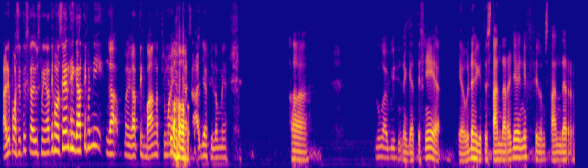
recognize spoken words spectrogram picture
tadi positif sekaligus negatif. Maksudnya negatif nih nggak negatif banget cuma ya Oh. biasa aja filmnya. Eh, Lu nggak bisa. negatifnya ya ya udah gitu standar aja ini film standar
